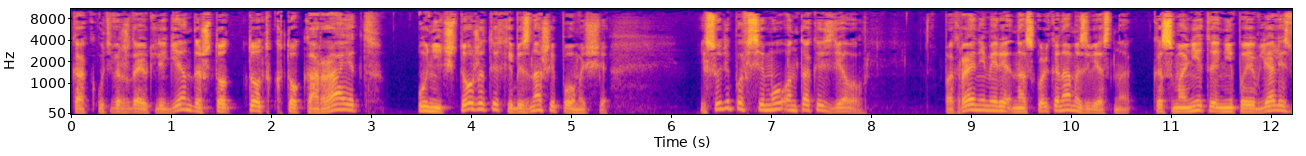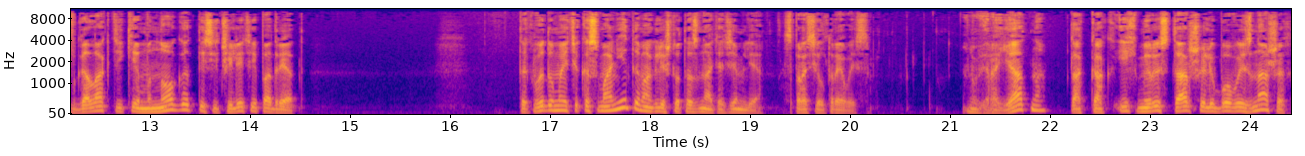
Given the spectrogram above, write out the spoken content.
как утверждают легенды, что тот, кто карает, уничтожит их и без нашей помощи. И, судя по всему, он так и сделал. По крайней мере, насколько нам известно, космониты не появлялись в галактике много тысячелетий подряд. «Так вы думаете, космониты могли что-то знать о Земле?» — спросил Тревис. «Ну, вероятно, так как их миры старше любого из наших.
